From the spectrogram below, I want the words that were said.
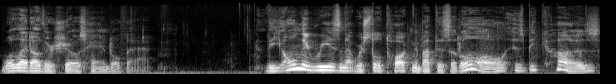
We'll let other shows handle that. The only reason that we're still talking about this at all is because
